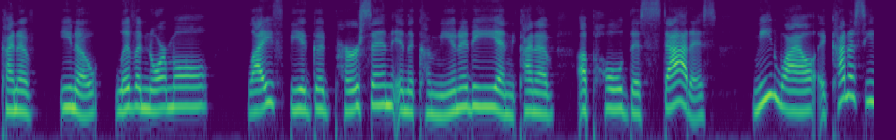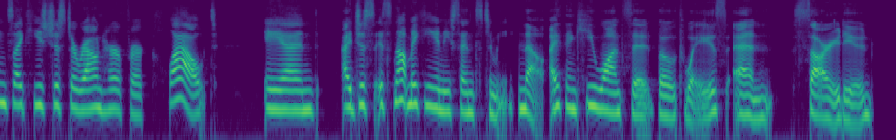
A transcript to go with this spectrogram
kind of, you know, live a normal life, be a good person in the community and kind of uphold this status. Meanwhile, it kind of seems like he's just around her for clout and I just it's not making any sense to me. No, I think he wants it both ways and sorry dude,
